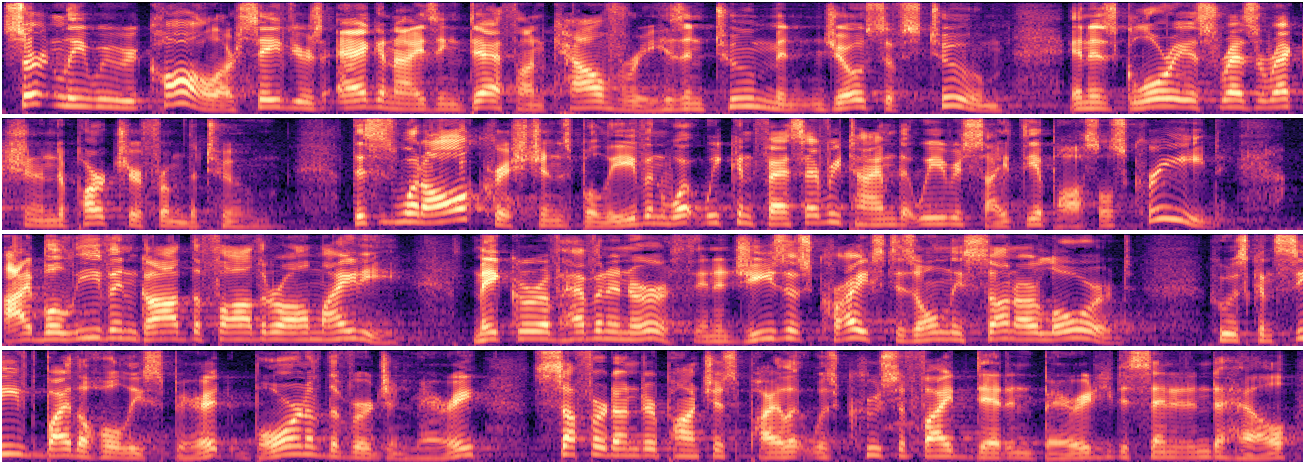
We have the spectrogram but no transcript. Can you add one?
Certainly, we recall our Savior's agonizing death on Calvary, his entombment in Joseph's tomb, and his glorious resurrection and departure from the tomb. This is what all Christians believe and what we confess every time that we recite the Apostles' Creed. I believe in God the Father Almighty, maker of heaven and earth, and in Jesus Christ, his only Son, our Lord, who was conceived by the Holy Spirit, born of the Virgin Mary, suffered under Pontius Pilate, was crucified, dead, and buried. He descended into hell.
